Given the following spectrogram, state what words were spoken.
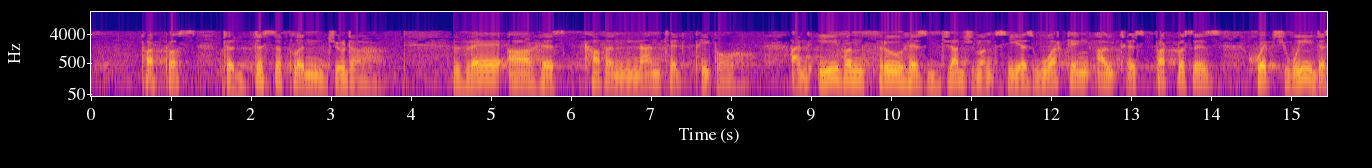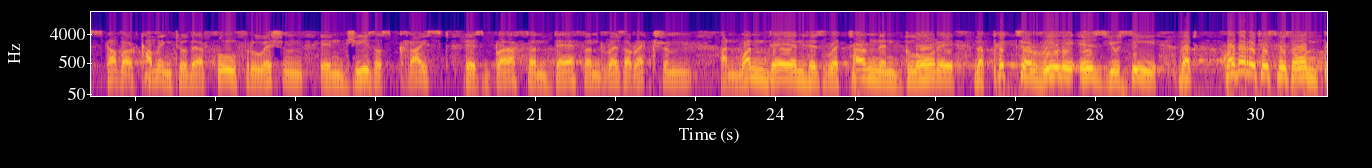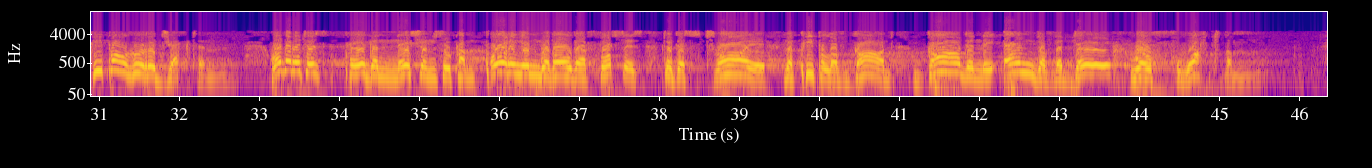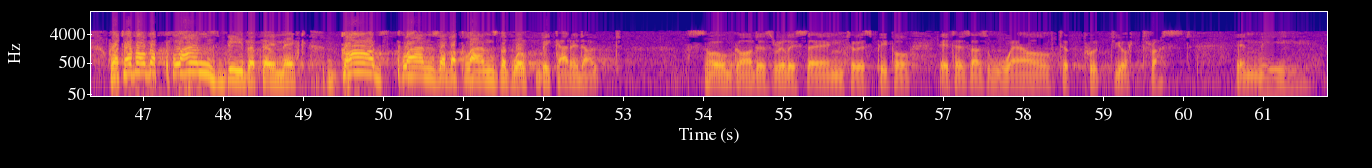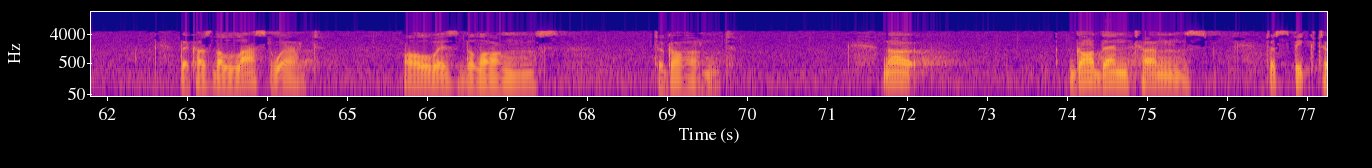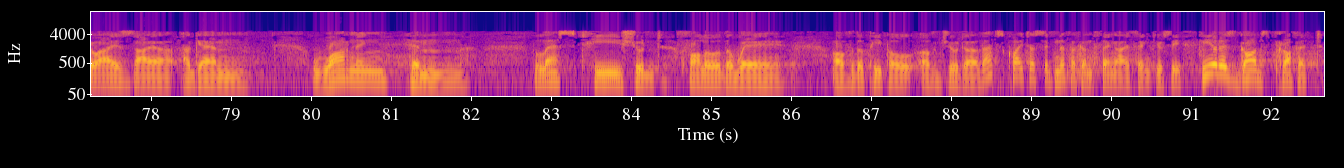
purpose to discipline Judah They are his covenanted people. And even through his judgments, he is working out his purposes, which we discover coming to their full fruition in Jesus Christ, his birth and death and resurrection. And one day in his return in glory, the picture really is, you see, that whether it is his own people who reject him, whether it is pagan nations who come pouring in with all their forces to destroy the people of God, God in the end of the day will thwart them. Whatever the plans be that they make, God's plans are the plans that will be carried out. So God is really saying to his people, it is as well to put your trust in me because the last word always belongs to God. Now, God then turns to speak to Isaiah again, warning him lest he should follow the way of the people of Judah. That's quite a significant thing, I think, you see. Here is God's prophet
